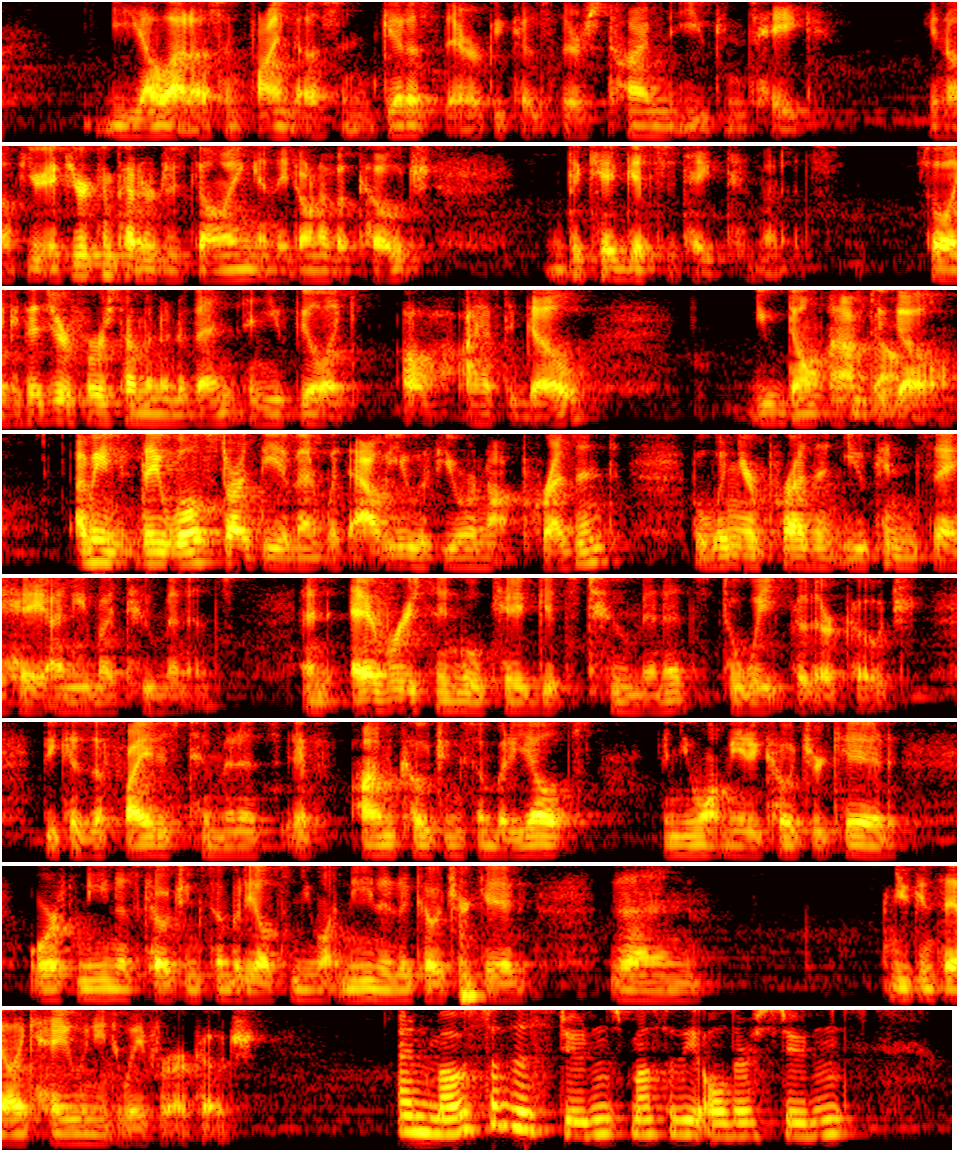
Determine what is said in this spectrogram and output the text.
yell at us and find us and get us there because there's time that you can take. You know, if your if your competitor's going and they don't have a coach, the kid gets to take two minutes. So like if it's your first time in an event and you feel like, oh, I have to go, you don't have You to don't. go. I mean, they will start the event without you if you are not present, but when you're present, you can say, hey, I need my two minutes. And every single kid gets two minutes to wait for their coach. Because a fight is two minutes. If I'm coaching somebody else and you want me to coach your kid, or if Nina's coaching somebody else and you want Nina to coach your kid, then you can say, like, hey, we need to wait for our coach. And most of the students, most of the older students,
